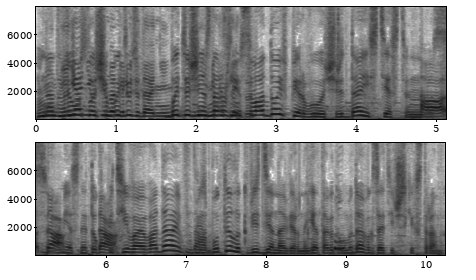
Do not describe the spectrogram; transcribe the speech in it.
надо в любом случае быть, люди, да, не, быть очень не, осторожным не с водой в первую очередь, да, естественно, а, с да, местной. Только да. питьевая вода, да. без бутылок везде, наверное, я так ну, думаю, да, в экзотических странах.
